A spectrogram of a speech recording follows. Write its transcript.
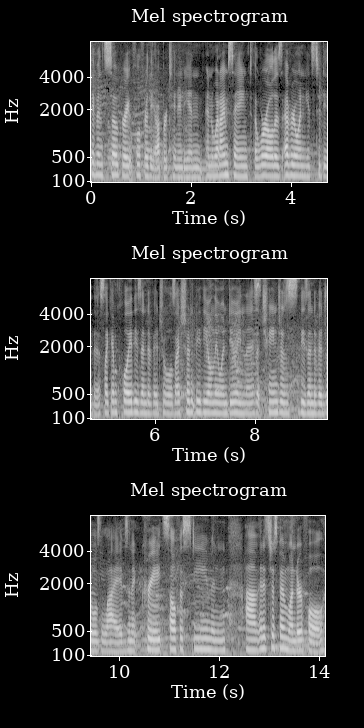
they've been so grateful for the opportunity and, and what I'm saying to the world is everyone needs to do this. Like employ these individuals. I shouldn't be the only one doing this. It changes these individuals' lives and it creates self-esteem and um, and it's just been wonderful.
